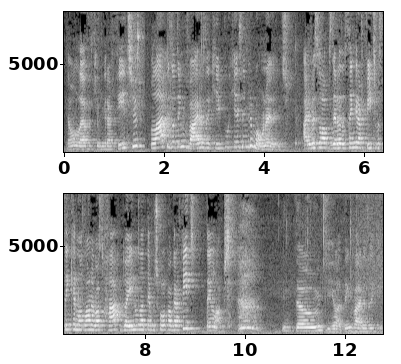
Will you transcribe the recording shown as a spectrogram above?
Então eu levo aqui um grafite. Lápis eu tenho vários aqui, porque é sempre bom, né, gente? Às vezes a lapiseira tá sem grafite, você tem que anotar um negócio rápido, aí não dá tempo de colocar o grafite, tem o lápis. Então, enfim, ó, tem vários aqui.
